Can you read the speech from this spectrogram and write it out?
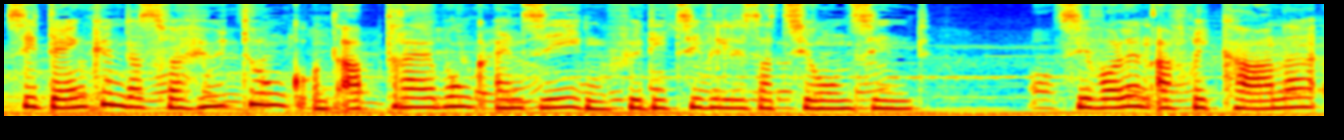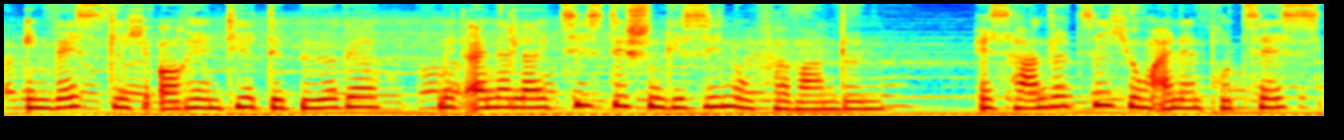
Sie denken, dass Verhütung und Abtreibung ein Segen für die Zivilisation sind. Sie wollen Afrikaner in westlich orientierte Bürger mit einer laizistischen Gesinnung verwandeln. Es handelt sich um einen Prozess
